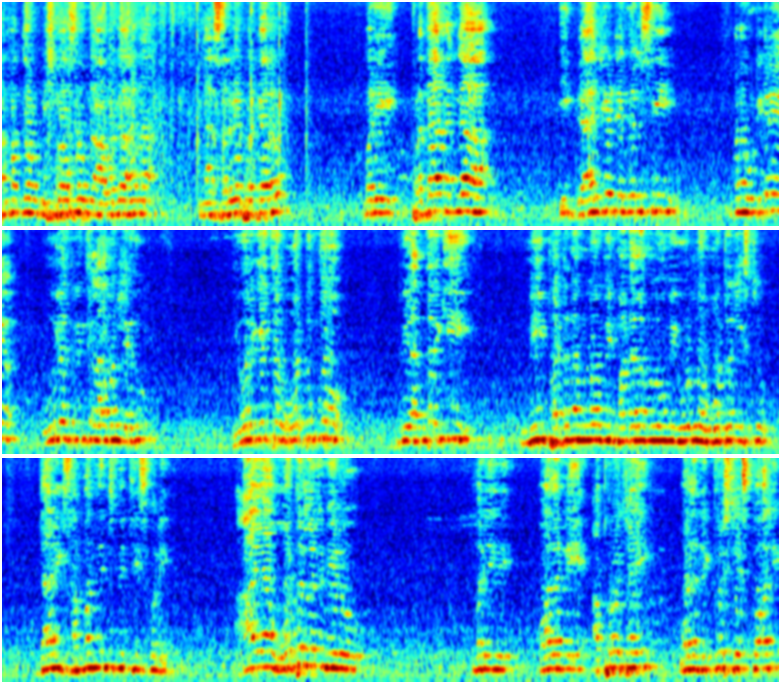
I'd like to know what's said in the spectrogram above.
నమ్మకం విశ్వాసం నా అవగాహన నా సర్వే ప్రకారం మరి ప్రధానంగా ఈ గ్రాడ్యుయేట్ ఎమ్మెల్సీ మనం ఉడికనే ఊళ్ళో గురించి లాభం లేదు. ఎవరికైతే ఓటుందో మీరందరికీ మీ పట్టణంలో మీ మండలంలో మీ ఊర్లో ఓటర్ లిస్టు దానికి సంబంధించింది తీసుకొని ఆయా ఓటర్లను మీరు మరి వాళ్ళని అప్రోచ్ అయ్యి వాళ్ళని రిక్వెస్ట్ చేసుకోవాలి.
